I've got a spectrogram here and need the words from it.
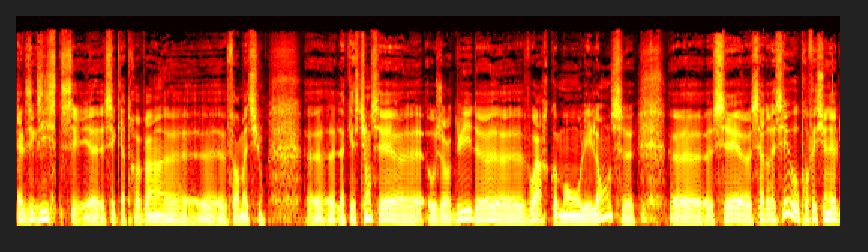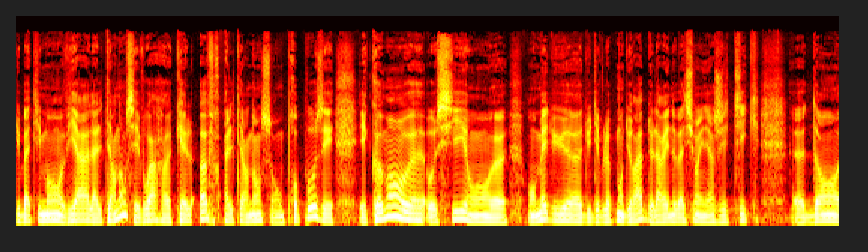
elles existent, ces, euh, ces 80 euh, formations. Euh, la question, c'est aujourd'hui de voir comment on les lance. c'est s'adresser aux professionnels du bâtiment via l'alternance et voir quelle offre alternance on propose et, et comment aussi on, on met du, du développement durable, de la rénovation énergétique dans,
